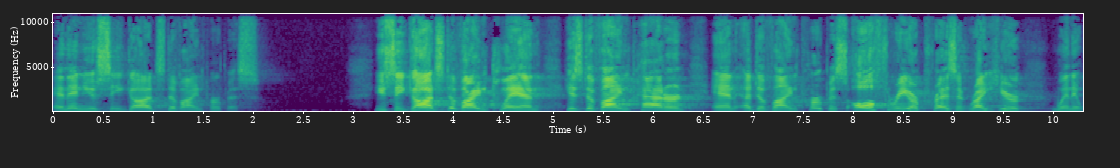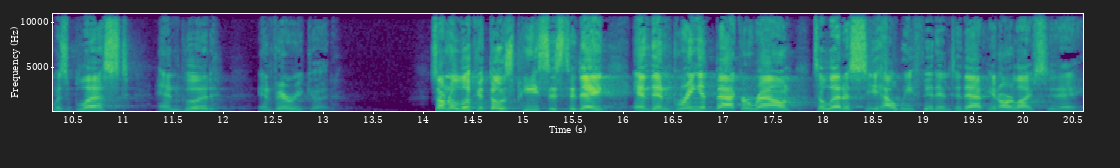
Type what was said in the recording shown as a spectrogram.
And then you see God's divine purpose. You see God's divine plan, His divine pattern, and a divine purpose. All three are present right here when it was blessed and good and very good. So I'm going to look at those pieces today and then bring it back around to let us see how we fit into that in our lives today.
